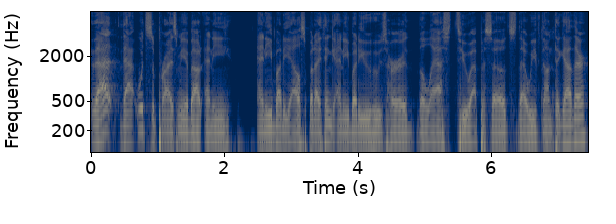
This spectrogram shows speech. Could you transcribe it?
that that would surprise me about any anybody else, but I think anybody who's heard the last two episodes that we've done together,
